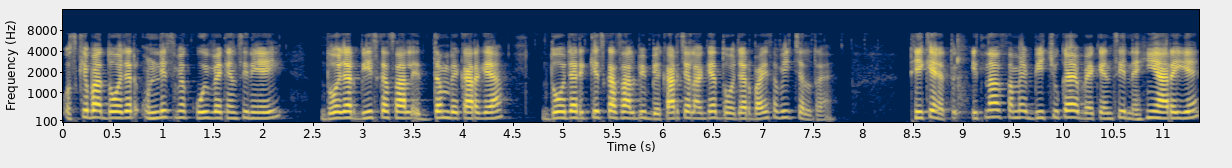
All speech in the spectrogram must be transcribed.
उसके बाद 2019 में कोई वैकेंसी नहीं आई। 2020 का साल एकदम बेकार गया। 2021 का साल भी बेकार चला गया। 2022 अभी चल रहा है। ठीक है तो इतना समय बीत चुका है, वैकेंसी नहीं आ रही है।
